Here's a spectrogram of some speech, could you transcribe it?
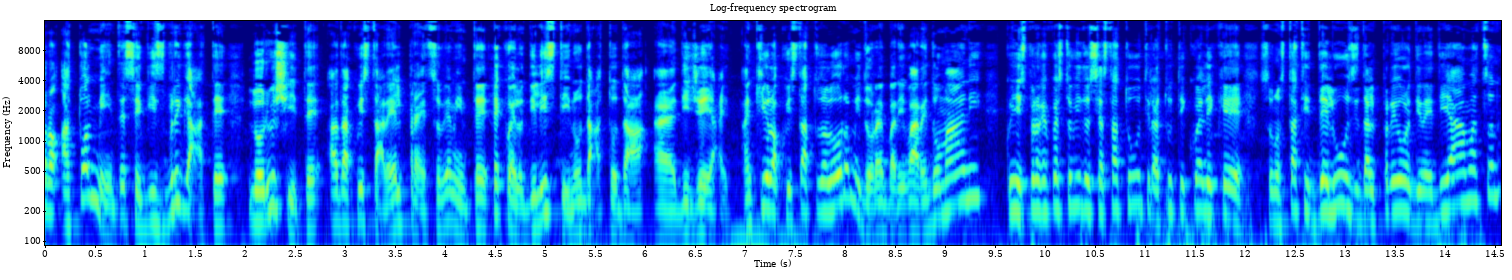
però attualmente se vi sbrigate lo riuscite ad acquistare. Il prezzo ovviamente è quello di listino dato da eh, DJI. Anch'io l'ho acquistato da loro, mi dovrebbe arrivare domani, quindi spero che questo video sia stato utile a tutti quelli che sono stati delusi dal pre ordine di Amazon.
